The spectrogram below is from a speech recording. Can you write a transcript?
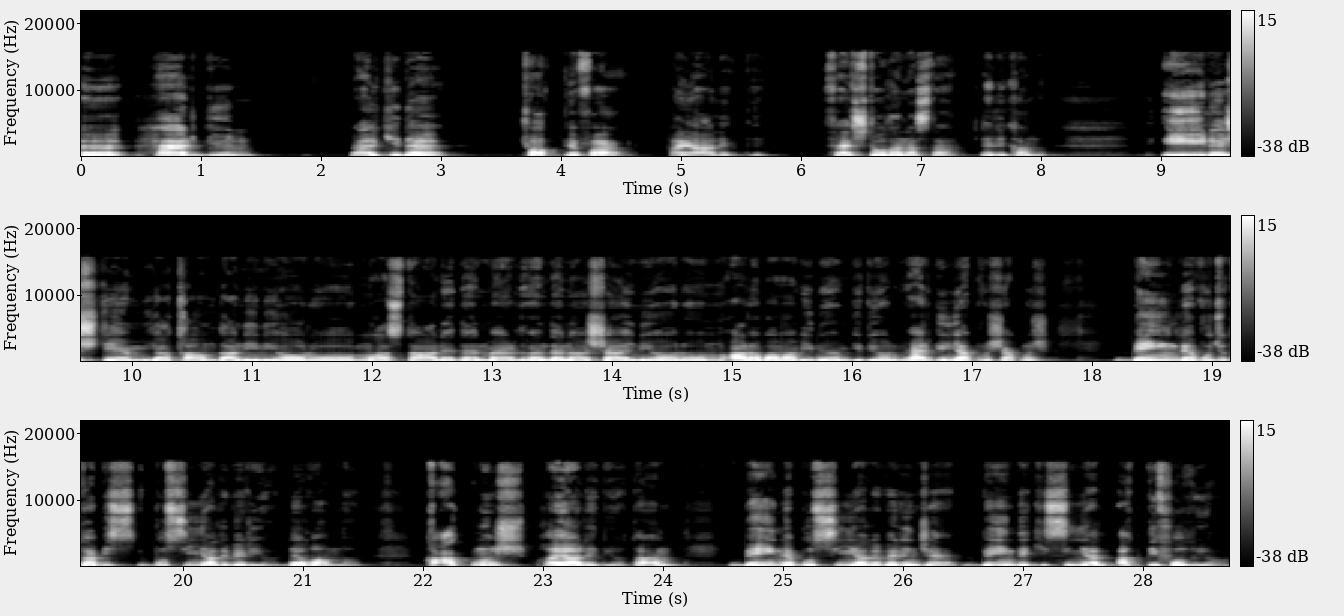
Ee, her gün belki de çok defa hayal etti. Felçte olan hasta delikanlı. İyileştim, yatağımdan iniyorum, hastaneden merdivenden aşağı iniyorum, arabama biniyorum gidiyorum. Her gün yapmış yapmış. Beyinle vücuda bir, bu sinyali veriyor devamlı. Kalkmış hayal ediyor tamam Beyine bu sinyali verince beyindeki sinyal aktif oluyor.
